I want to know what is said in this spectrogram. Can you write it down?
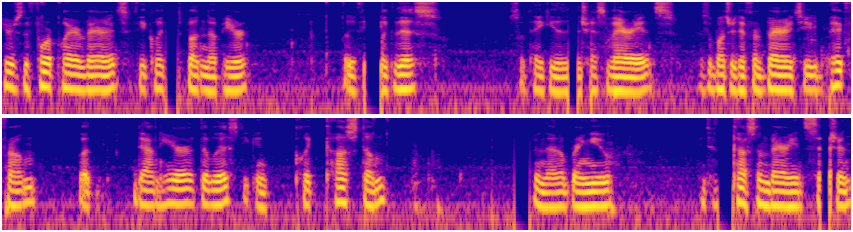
here's the four player variants. If you click this button up here but if you click this will take you to the chess variants. There's a bunch of different variants you can pick from but down here at the list you can click custom and that'll bring you into the custom variants section.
